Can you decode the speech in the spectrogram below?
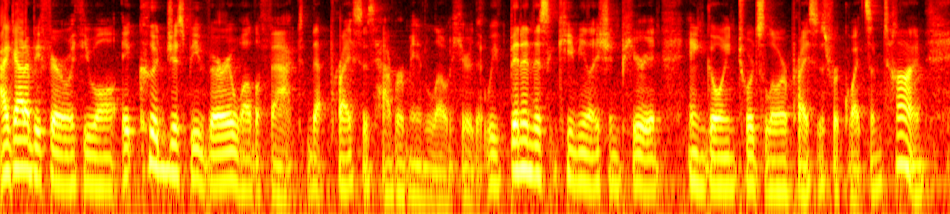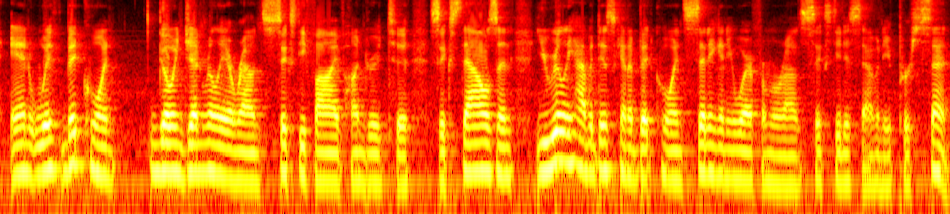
I gotta be fair with you all, it could just be very well the fact that prices have remained low here, that we've been in this accumulation period and going towards lower prices for quite some time. And with Bitcoin, going generally around 6500 to 6000 you really have a discount of bitcoin sitting anywhere from around 60 to 70 percent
